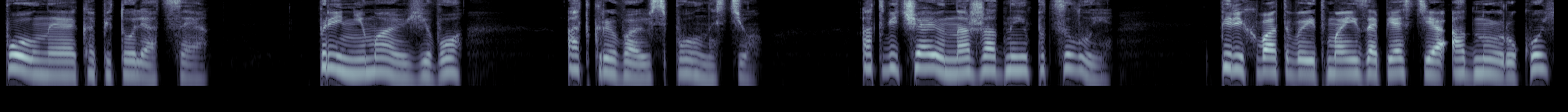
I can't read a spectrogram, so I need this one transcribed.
Полная капитуляция. Принимаю его, открываюсь полностью. Отвечаю на жадные поцелуи. Перехватывает мои запястья одной рукой,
